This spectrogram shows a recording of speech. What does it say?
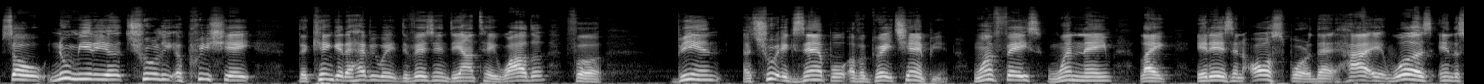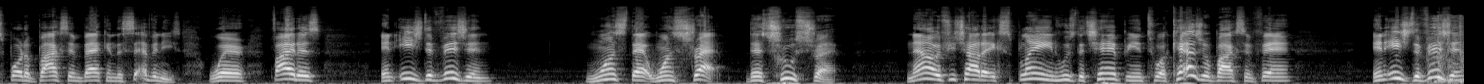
So new media truly appreciate the king of the heavyweight division, Deontay Wilder, for being a true example of a great champion. One face, one name, like it is in all sport, that how it was in the sport of boxing back in the 70s, where fighters in each division wants that one strap, their true strap. Now, if you try to explain who's the champion to a casual boxing fan in each division,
